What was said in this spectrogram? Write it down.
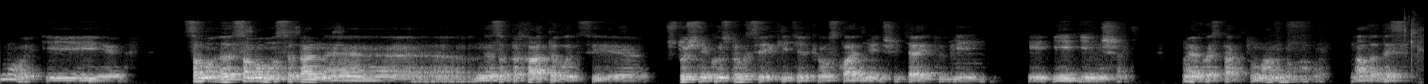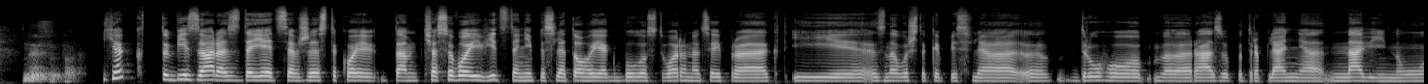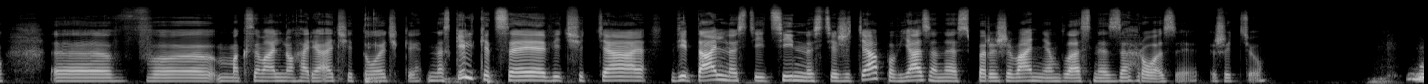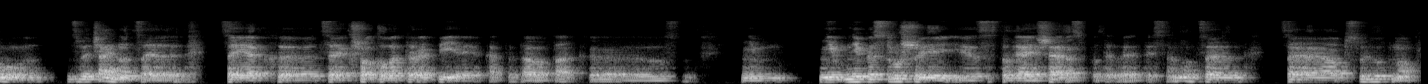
ну, і само, е, самому себе не, не запихати в ці штучні конструкції, які тільки ускладнюють життя і тобі, і, і інше. Ну, якось так туманно, але, але десь, десь отак. Як тобі зараз здається, вже з такої там часової відстані після того, як було створено цей проект, і знову ж таки після е, другого е, разу потрапляння на війну е, в максимально гарячі точки, наскільки це відчуття вітальності і цінності життя пов'язане з переживанням власне загрози життю? Ну, звичайно, це, це, як, е, це як шокова терапія, яка тебе отак е, ні- ні- ніби струшує і заставляє ще раз подивитися. Ну, це, це абсолютно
